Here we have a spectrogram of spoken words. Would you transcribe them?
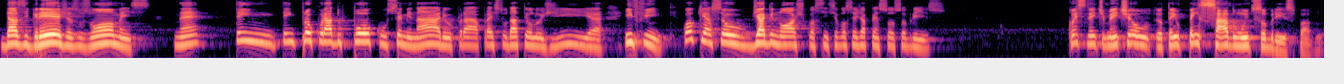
das igrejas, os homens, né, têm, têm procurado pouco o seminário para estudar teologia? Enfim, qual que é o seu diagnóstico, assim, se você já pensou sobre isso? Coincidentemente, eu, eu tenho pensado muito sobre isso, Pablo.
